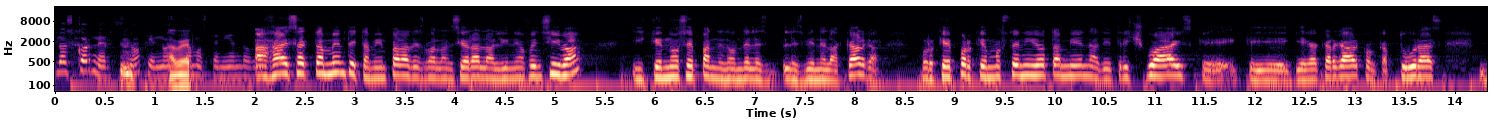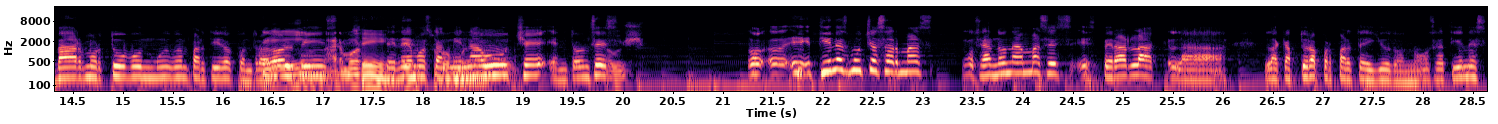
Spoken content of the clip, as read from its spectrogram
Los corners, ¿no? Que no A ver. estamos teniendo. Ajá, exactamente, y también para desbalancear a la línea ofensiva y que no sepan de dónde les, les viene la carga. ¿Por qué? Porque hemos tenido también a Dietrich Weiss que, que llega a cargar con capturas. Barmore tuvo un muy buen partido contra Sí, Dolphins. Sí, Tenemos también a. Uche, entonces eh, tienes muchas armas, o sea, no nada más es esperar la, la- la captura por parte de Judo, ¿no? O sea, tienes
